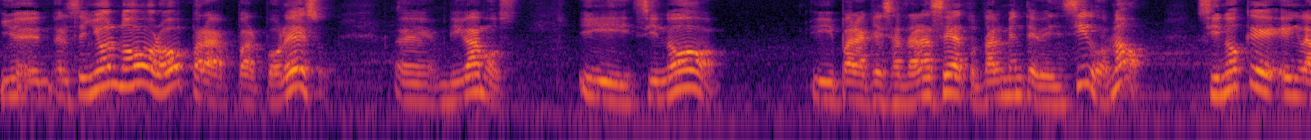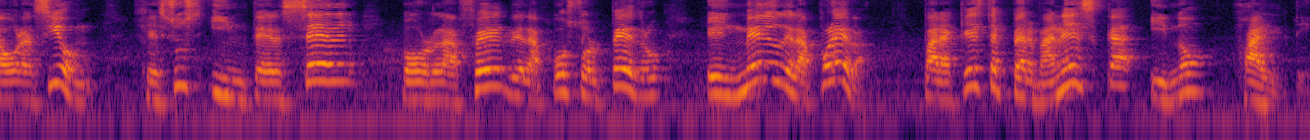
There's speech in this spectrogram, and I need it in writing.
Y eh, el Señor no oró para, por eso. Eh, digamos, y si no, y para que Satanás sea totalmente vencido, no, sino que en la oración Jesús intercede por la fe del apóstol Pedro en medio de la prueba, para que éste permanezca y no falte.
